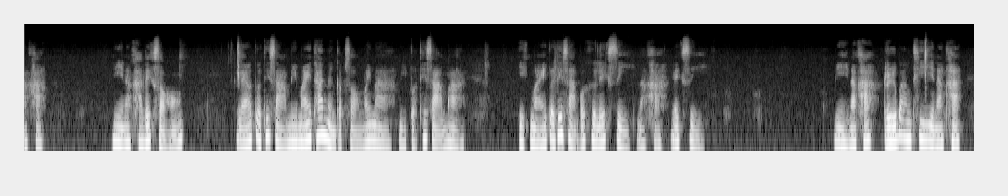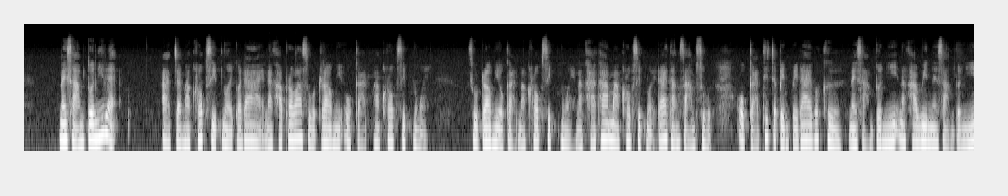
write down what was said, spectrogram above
นะคะ นี่นะคะเลข 2 แล้วตัวที่ 3 มีไหมถ้า 1 กับ 2 ไม่มา มีตัวที่ 3 มา อีกไหมตัวที่ 3 ก็คือเลข 4 นะคะ เลข 4 มีนะคะ หรือบางทีนะคะ ใน 3 ตัวนี้แหละ อาจจะมาครบ 10 หน่วยก็ได้นะคะ เพราะว่าสูตรเรามีโอกาสมาครบ 10 หน่วย สูตรเรามีโอกาสมาครบ 10 หน่วยนะคะ ถ้ามาครบ 10 หน่วยได้ทั้ง 3 สูตร โอกาสที่จะเป็นไปได้ก็คือใน 3 ตัวนี้นะคะ วินใน 3 ตัวนี้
